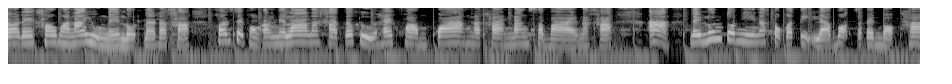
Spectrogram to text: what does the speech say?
ก็ได้เข้ามานั่งอยู่ในรถแล้วนะคะคอนเซ็ปต์ของอัลเมล่านะคะก็คือให้ความกว้างนะคะนั่งสบายนะคะอะในรุ่นตัวนี้นะปกติแล้วเบาะจะเป็นเบาะผ้า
